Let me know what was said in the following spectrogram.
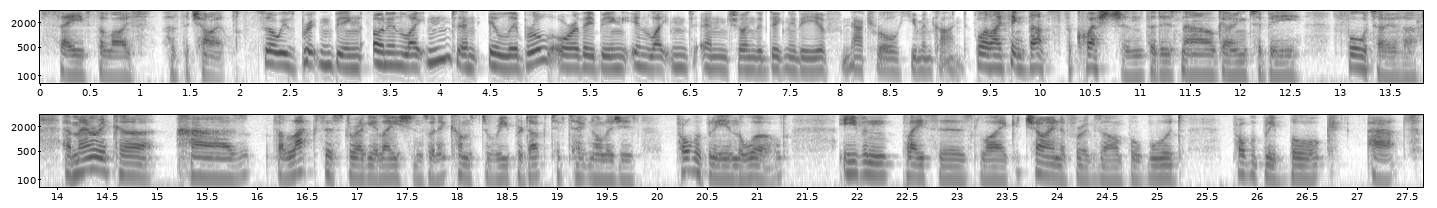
saves the life of the child. So is Britain being unenlightened and illiberal, or are they being enlightened and showing the dignity of natural humankind? Well, I think that's the question that is now going to be fought over. America has the laxest regulations when it comes to reproductive technologies, probably in the world. Even places like China, for example, would probably balk at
